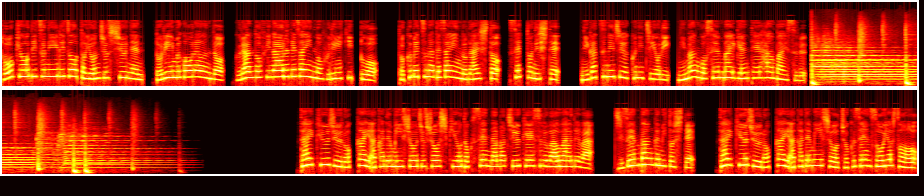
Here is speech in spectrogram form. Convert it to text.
東京ディズニーリゾート40周年ドリームゴーラウンドグランドフィナーレデザインのフリー切符を特別なデザインの台紙とセットにして2月29日より2万5000枚限定販売する。第96回アカデミー賞授賞式を独占生中継するワウワウでは、事前番組として、第96回アカデミー賞直前総予想を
